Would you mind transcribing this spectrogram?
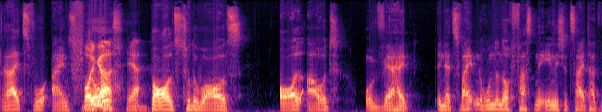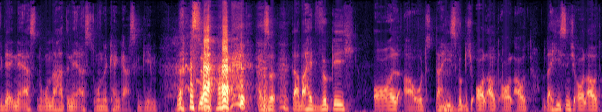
3, 2, 1, Vollgas, go, ja. Balls to the walls, all out. Und wer halt in der zweiten Runde noch fast eine ähnliche Zeit hat, wie der in der ersten Runde hat, in der ersten Runde kein Gas gegeben. Also, also da war halt wirklich all out. Da mhm. hieß wirklich all out, all out. Und da hieß nicht all out,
